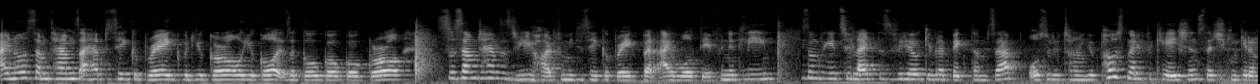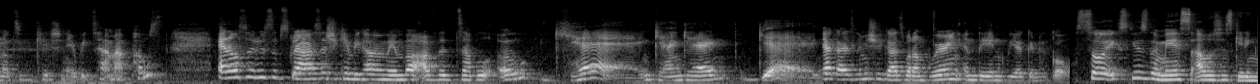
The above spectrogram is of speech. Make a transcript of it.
i know sometimes i have to take a break but your girl your girl is a go go go girl. So sometimes it's really hard for me to take a break but i will definitely. Please don't forget to like this video give it a big thumbs up. Also to turn on your post notifications so that you can get a notification every time i post. And also to subscribe so that you can become a member of the double o gang gang gang gang. Yeah guys let me show you guys what i'm wearing and then we are gonna go. So excuse the mess i was just getting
